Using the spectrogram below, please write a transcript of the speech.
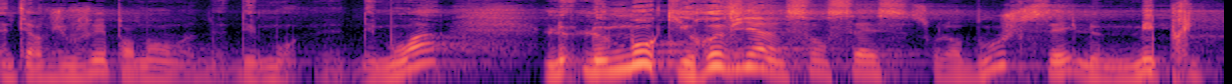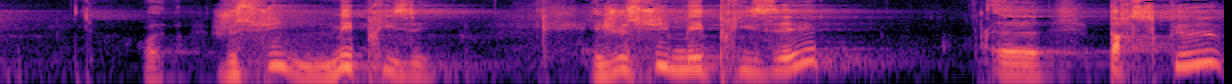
interviewés pendant des mois, le, mot qui revient sans cesse sur leur bouche, c'est le mépris. Je suis méprisé. Et je suis méprisé euh, parce que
